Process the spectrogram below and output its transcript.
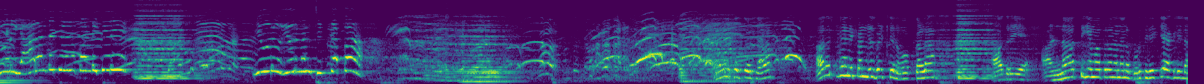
ಇವರು ಯಾರಂತ ತಿಳಿದುಕೊಂಡಿದ್ದೀರಿ ಇವರು ಇವ್ರು ನಮ್ ಚಿಕ್ಕಪ್ಪ. ಸಂತೋಷ? ಆದಷ್ಟು ಬೇನೆ ಕಂಡು ಬಿಡ್ತೇನೆ ಕಳ್ಳ ಆದ್ರೆ ಅಣ್ಣ ಅತ್ತಿಗೆ ಮಾತ್ರ ನನ್ನನ್ನು ಗುರುತಿಡಕ್ಕೆ ಆಗ್ಲಿಲ್ಲ.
